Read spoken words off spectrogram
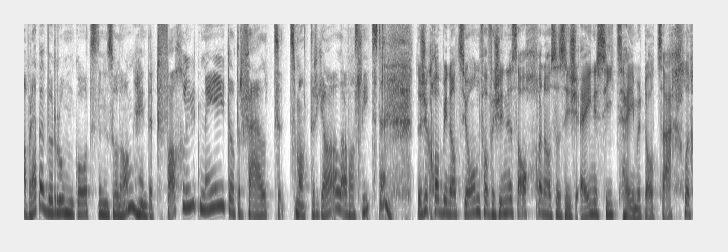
Aber eben, warum geht es denn so lange? Haben die Fachleute nicht oder fehlt das Material? An was liegt es denn? Das ist eine Kombination von verschiedenen Sachen. Also es ist, einerseits haben wir tatsächlich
